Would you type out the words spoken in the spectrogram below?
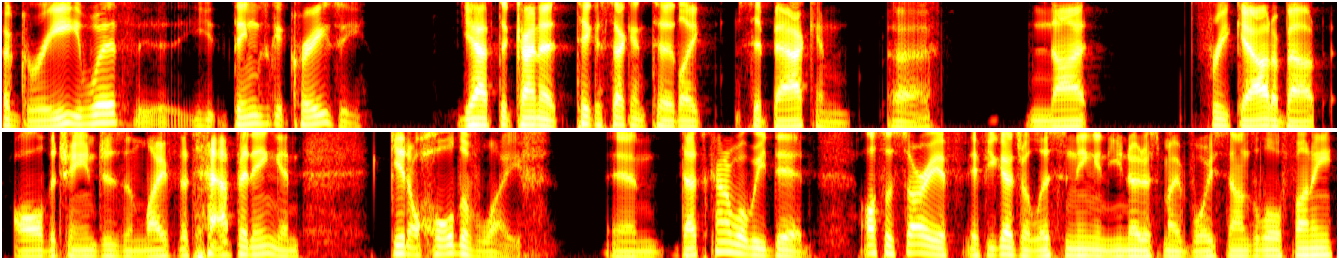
agree with, things get crazy. You have to kind of take a second to like sit back and uh, not freak out about all the changes in life that's happening and get a hold of life. And that's kind of what we did. Also, sorry if, if you guys are listening and you notice my voice sounds a little funny.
